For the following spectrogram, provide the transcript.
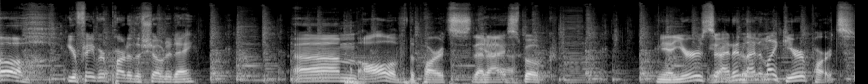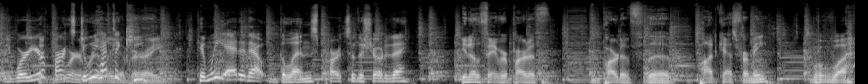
Oh, your favorite part of the show today? Um, all of the parts that I Yeah. spoke. Yeah, yours. You I didn't. I really- didn't like your parts. Were your But you parts? were Do we have to really keep? a very- Can we edit out Glenn's parts of the show today? You know the favorite part of part of the podcast for me? What?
